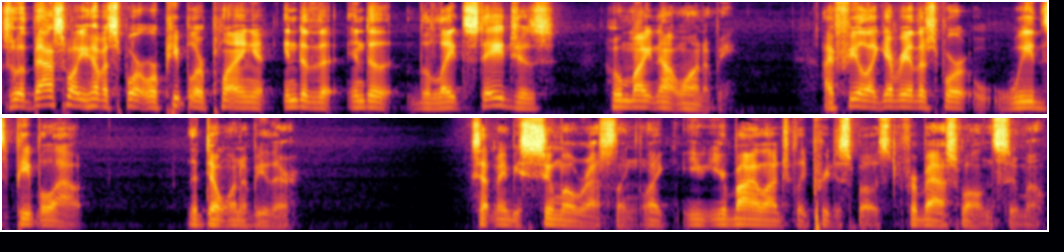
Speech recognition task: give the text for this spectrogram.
So with basketball, you have a sport where people are playing it into the into the late stages who might not want to be. I feel like every other sport weeds people out that don't want to be there, except maybe sumo wrestling. Like you, you're biologically predisposed for basketball and sumo.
